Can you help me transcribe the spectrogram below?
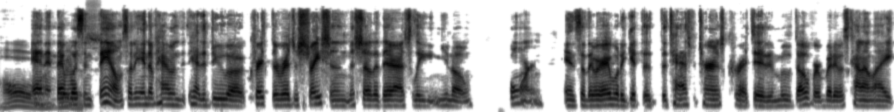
Oh, and that goodness. wasn't them. So they end up having had to do a correct the registration to show that they're actually, you know, born. And so they were able to get the, the tax returns corrected and moved over. But it was kind of like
